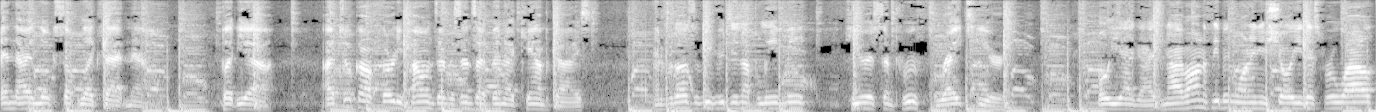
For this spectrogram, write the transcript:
and I look something like that now. But yeah, I took off 30 pounds ever since I've been at camp, guys. And for those of you who did not believe me, here is some proof right here. Oh yeah guys, now I've honestly been wanting to show you this for a while.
